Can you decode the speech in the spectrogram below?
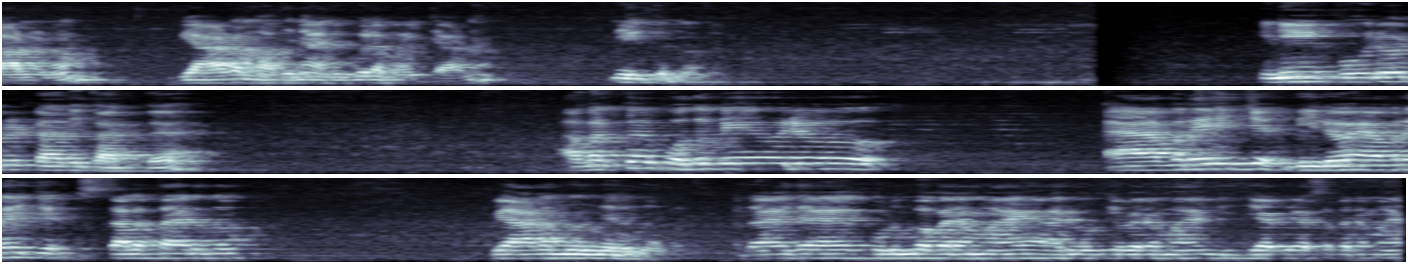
കാണണം. വ്യാഴം അതിന് അനുകൂലമായിട്ടാണ് നിൽക്കുന്നത്. ഇനി പൂരോരുട്ടാതിക്കാർക്ക് അവർക്ക് പൊതുവേ ഒരു ആവറേജ് ബിലോ ആവറേജ് സ്ഥലത്തായിരുന്നു വ്യാഴം നിന്നിരുന്നത്. അതായത് കുടുംബപരമായ ആരോഗ്യപരമായ വിദ്യാഭ്യാസപരമായ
